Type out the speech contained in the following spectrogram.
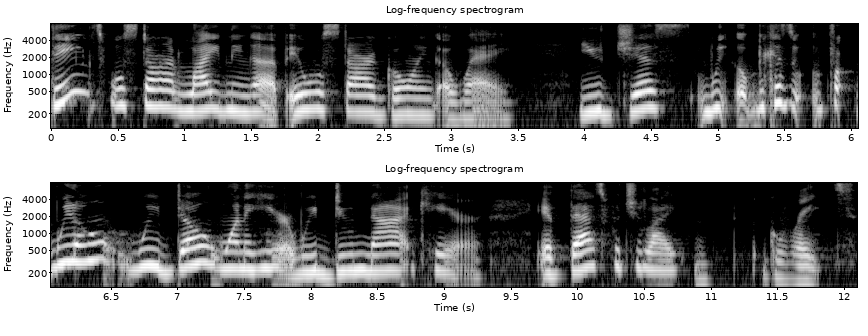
things will start lightening up. It will start going away. You just we because we don't we don't want to hear. We do not care. If that's what you like, great.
